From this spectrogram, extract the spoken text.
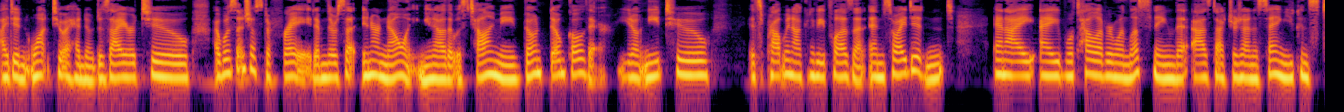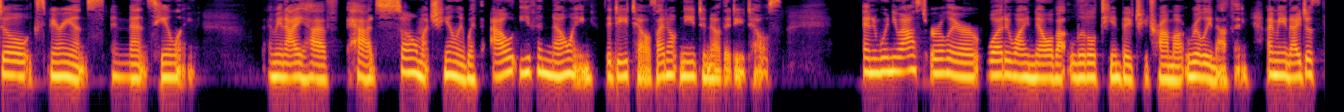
I didn't want to. I had no desire to. I wasn't just afraid. I mean, there's that inner knowing, you know, that was telling me, don't, don't go there. You don't need to. It's probably not going to be pleasant. And so I didn't. And I, I will tell everyone listening that as Dr. Jen is saying, you can still experience immense healing. I mean, I have had so much healing without even knowing the details. I don't need to know the details. And when you asked earlier, what do I know about little T and big T trauma? Really nothing. I mean, I just,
